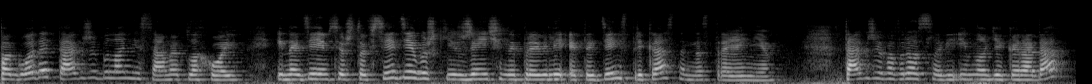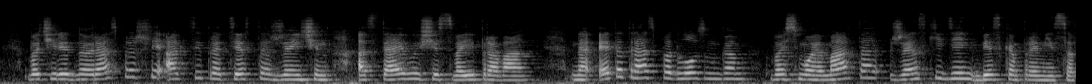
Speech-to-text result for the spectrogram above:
Погода также была не самой плохой, и надеемся, что все девушки и женщины провели этот день в прекрасном настроении. Также во Вроцлаве и многих городах в очередной раз прошли акции протеста женщин, отстаивающие свои права. На этот раз под лозунгом «8 марта – женский день без компромиссов».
